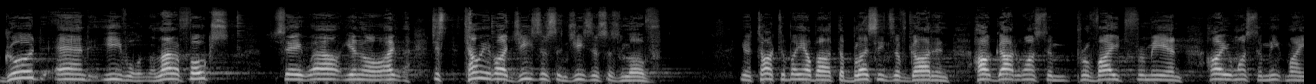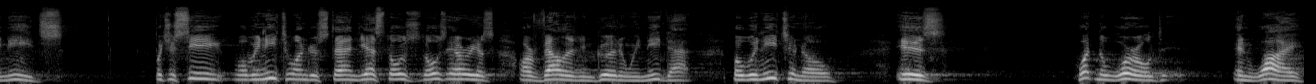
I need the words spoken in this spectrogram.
Good and evil. And a lot of folks say, well, you know, I, just tell me about Jesus and Jesus' love. You know, talk to me about the blessings of God and how God wants to provide for me and how He wants to meet my needs. But you see, what we need to understand, yes, those, those areas are valid and good, and we need that. But we need to know is what in the world and why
